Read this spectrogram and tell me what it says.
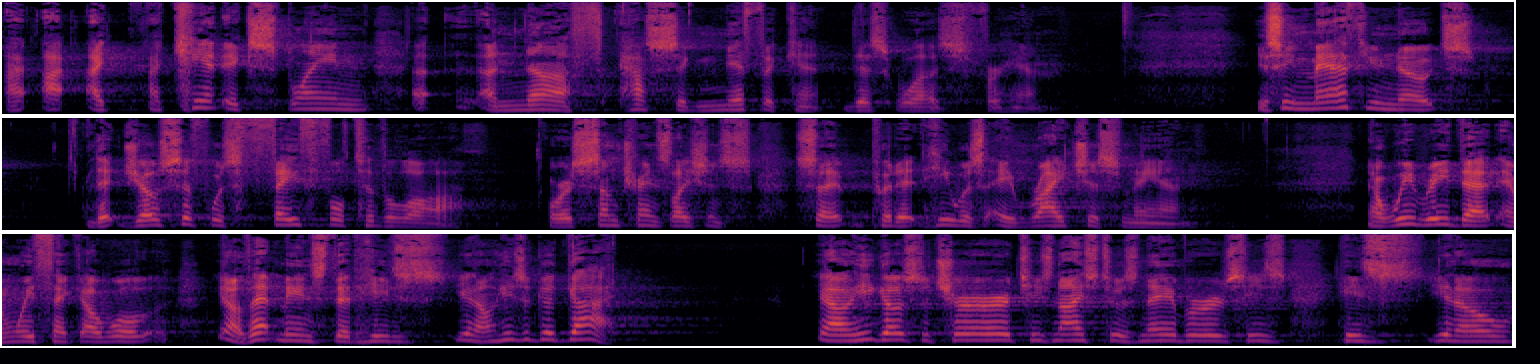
I, I, I can't explain uh, enough how significant this was for him. You see, Matthew notes that Joseph was faithful to the law, or as some translations say, put it, he was a righteous man. Now we read that and we think, oh, well, you know, that means that he's, you know, he's a good guy. You know, he goes to church, he's nice to his neighbors, he's, he's, you know,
